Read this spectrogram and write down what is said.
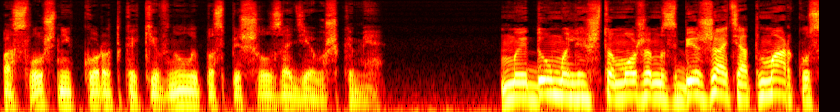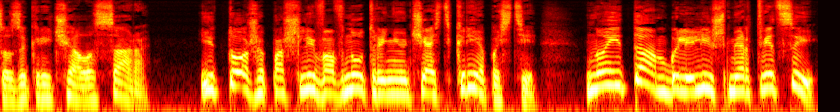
Послушник коротко кивнул и поспешил за девушками. «Мы думали, что можем сбежать от Маркуса», — закричала Сара. «И тоже пошли во внутреннюю часть крепости, но и там были лишь мертвецы,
